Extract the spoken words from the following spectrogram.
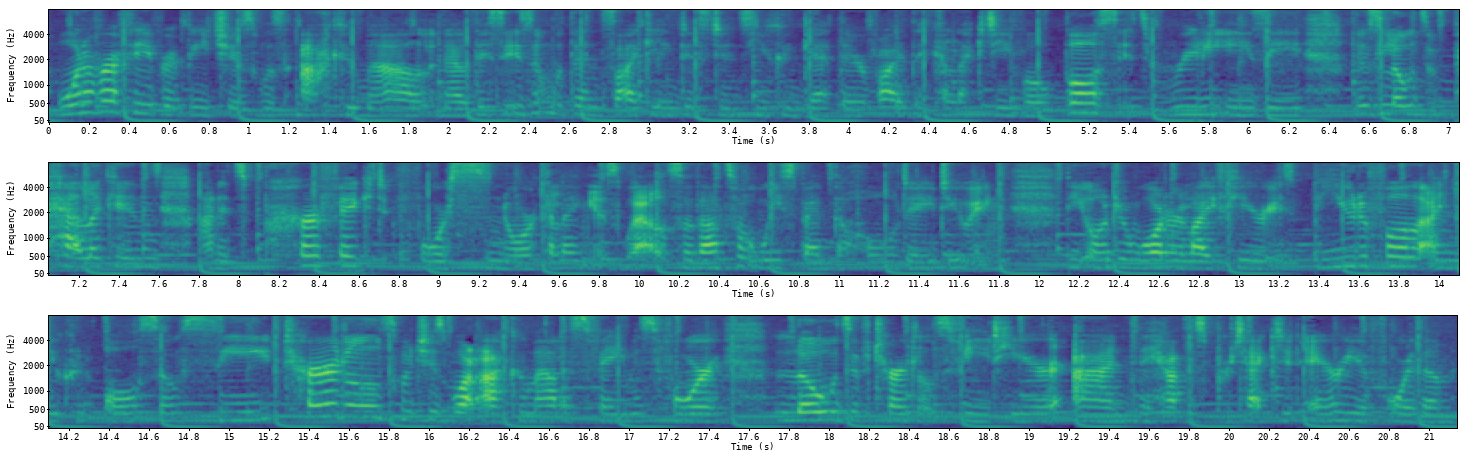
One of our favourite beaches was Akumal. Now, this isn't within cycling distance. You can get there via the Colectivo bus. It's really easy. There's loads of pelicans and it's perfect for snorkeling as well. So that's what we spent the whole day doing. The underwater life here is beautiful and you can also see turtles, which is what Akumal is famous for. Loads of turtles feed here and they have this protected area for them.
